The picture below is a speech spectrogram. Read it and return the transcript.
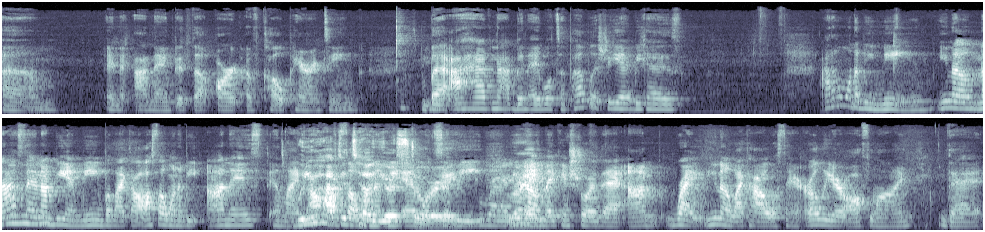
um, and I named it the art of co-parenting. But I have not been able to publish it yet because I don't want to be mean. You know, not saying I'm being mean, but like I also want to be honest and like Well, you I have to tell wanna your be able story. to be, Right. you know, Right. making sure that I'm right. You know, like how I was saying earlier offline that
